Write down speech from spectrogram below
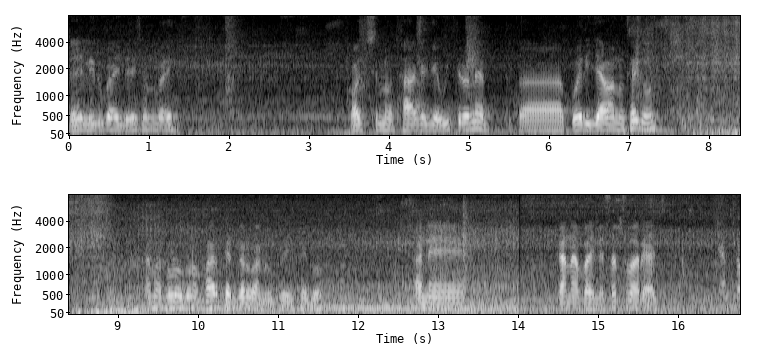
જય લીરુભાઈ જયસનભાઈ કચ્છનો થાક જે ઉતર્યો ને પોરી જવાનું થઈ ગયું આમાં થોડો ઘણો ફારફેર કરવાનું તો એ થઈ ગયો અને કાનાભાઈને સથવારે આજ. કેમ છો?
